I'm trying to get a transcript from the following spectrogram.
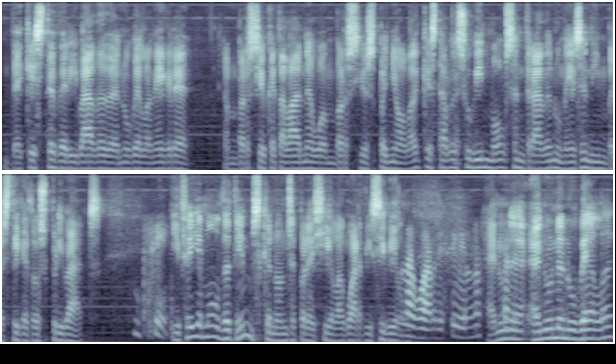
d'aquesta derivada de novel·la negra en versió catalana o en versió espanyola, que estava sovint molt centrada només en investigadors privats. Sí, I feia molt de temps que no ens apareixia la Guàrdia Civil. la Guàrdia Civil. No sé en una, en una novel·la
